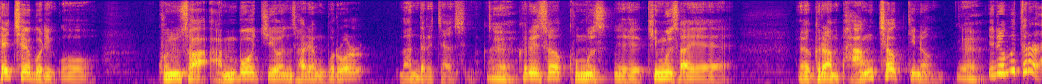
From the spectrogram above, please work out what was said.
해체해버리고 군사 안보 지원 사령부를 만들었지 않습니까? 네. 그래서 구무, 에, 기무사에 에, 그런 방척 기능 네. 이런 것들을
